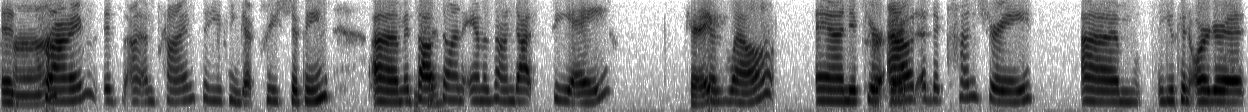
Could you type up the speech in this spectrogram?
It's Uh-huh. Prime. It's on Prime, so you can get free shipping. Um, it's Okay. also on Amazon.ca Okay. as well. And if you're Perfect. out of the country, um, you can order it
